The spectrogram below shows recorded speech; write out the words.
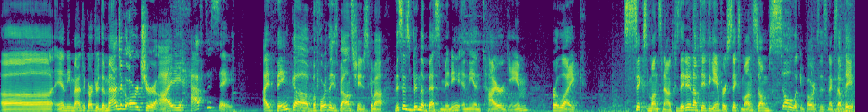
uh, and the Magic Archer. The Magic Archer, I have to say, I think uh, before these balance changes come out, this has been the best mini in the entire game for like six months now because they didn't update the game for six months. So I'm so looking forward to this next update.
